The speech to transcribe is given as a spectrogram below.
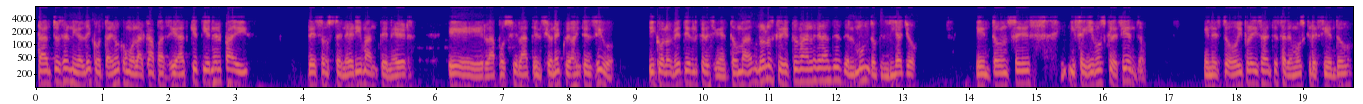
tanto es el nivel de contagio como la capacidad que tiene el país de sostener y mantener eh, la, la atención en cuidado intensivo. Y Colombia tiene el crecimiento más, uno de los crecimientos más grandes del mundo, diría yo. Entonces, y seguimos creciendo. En esto, hoy precisamente estaremos creciendo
